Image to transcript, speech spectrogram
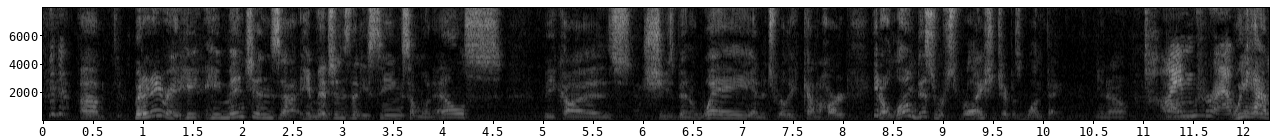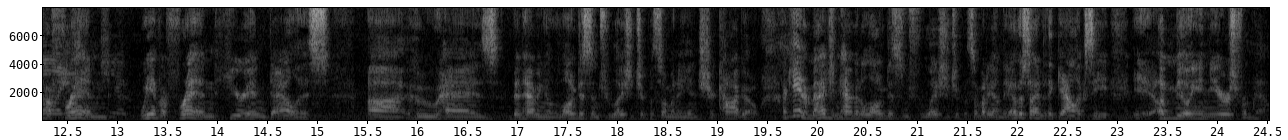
um, but at any rate, he he mentions uh, he mentions that he's seeing someone else because she's been away, and it's really kind of hard. You know, long distance relationship is one thing. You know, Time Um, travel. we have a friend. We have a friend here in Dallas. Uh, who has been having a long distance relationship with somebody in Chicago? I can't imagine having a long distance relationship with somebody on the other side of the galaxy a million years from now.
